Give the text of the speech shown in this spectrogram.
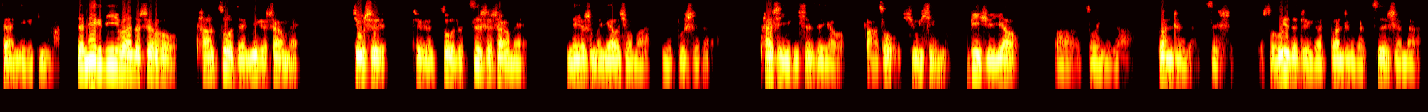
在那个地方，在那个地方的时候，他坐在那个上面，就是这个坐的姿势上面，没有什么要求吗？也不是的，他是一个现在要打坐修行，必须要啊做一个端正的姿势。所谓的这个端正的姿势呢，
